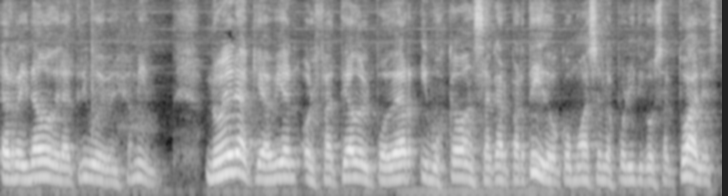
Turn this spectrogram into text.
el reinado de la tribu de Benjamín. No era que habían olfateado el poder y buscaban sacar partido, como hacen los políticos actuales,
